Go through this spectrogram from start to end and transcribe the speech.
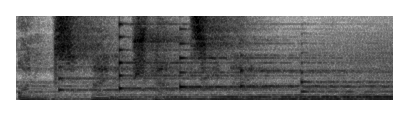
und meinen Schmerz hinein.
